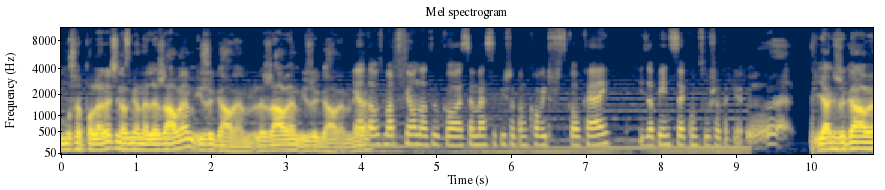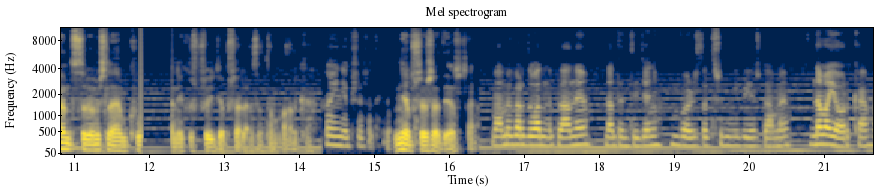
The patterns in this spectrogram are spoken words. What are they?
muszę poleżeć i na zmianę leżałem i żygałem, leżałem i żygałem, nie? Ja tam zmartwiona, tylko SMS-y piszę tam COVID, wszystko ok. I za 5 sekund słyszę takie. Jak żygałem, to sobie myślałem, kur... niech już przyjdzie przelew za tą walkę. No i nie przyszedł chyba. Nie przyszedł jeszcze. Mamy bardzo ładne plany na ten tydzień, bo już za 3 dni wyjeżdżamy na Majorkę.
